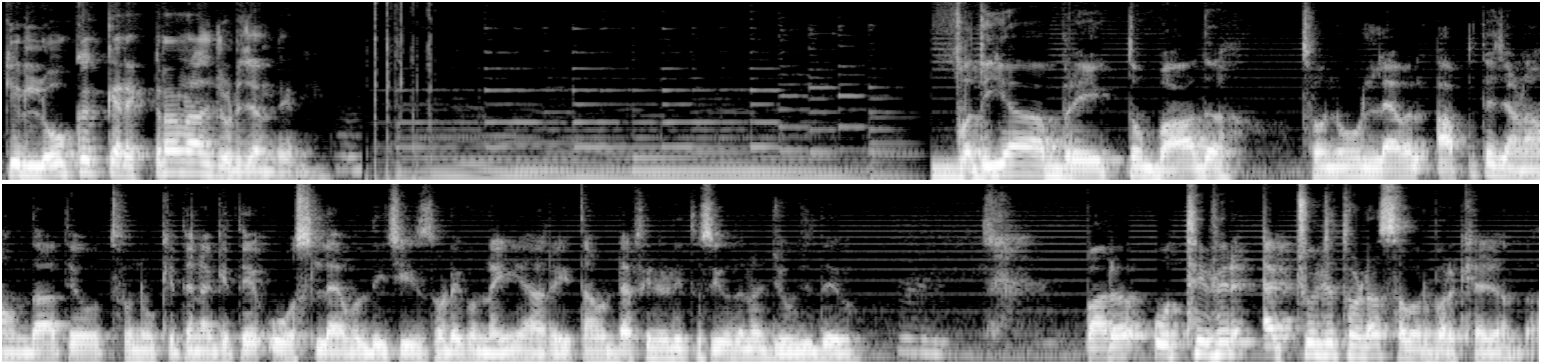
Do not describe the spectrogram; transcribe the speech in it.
ਕਿ ਲੋਕ ਕੈਰੈਕਟਰਾਂ ਨਾਲ ਜੁੜ ਜਾਂਦੇ ਨੇ। ਵਧੀਆ ਬ੍ਰੇਕ ਤੋਂ ਬਾਅਦ ਤੁਹਾਨੂੰ ਲੈਵਲ ਅਪ ਤੇ ਜਾਣਾ ਹੁੰਦਾ ਤੇ ਉਹ ਤੁਹਾਨੂੰ ਕਿਤੇ ਨਾ ਕਿਤੇ ਉਸ ਲੈਵਲ ਦੀ ਚੀਜ਼ ਤੁਹਾਡੇ ਕੋਲ ਨਹੀਂ ਆ ਰਹੀ ਤਾਂ ਡੈਫੀਨਿਟਲੀ ਤੁਸੀਂ ਉਹਦੇ ਨਾਲ ਜੂਝਦੇ ਹੋ। ਪਰ ਉੱਥੇ ਫਿਰ ਐਕਚੁਅਲ 'ਚ ਤੁਹਾਡਾ ਸਬਰ ਪਰਖਿਆ ਜਾਂਦਾ।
